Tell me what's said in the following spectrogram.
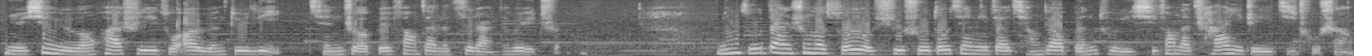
女性与文化是一组二元对立。前者被放在了自然的位置。民族诞生的所有叙述都建立在强调本土与西方的差异这一基础上，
